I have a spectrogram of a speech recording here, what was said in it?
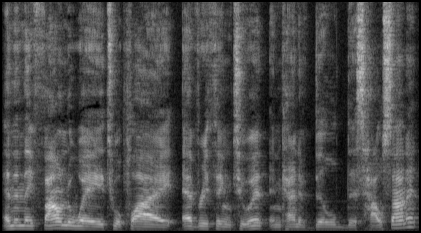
and then they found a way to apply everything to it and kind of build this house on it,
